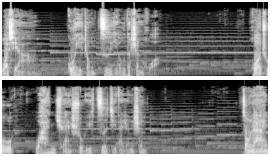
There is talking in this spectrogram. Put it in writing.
我想过一种自由的生活，活出完全属于自己的人生。纵然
